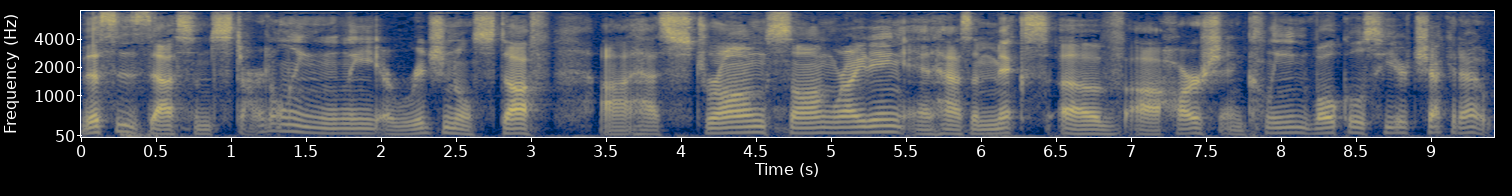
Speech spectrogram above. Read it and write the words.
this is uh, some startlingly original stuff. Uh, has strong songwriting and has a mix of uh, harsh and clean vocals here. Check it out.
